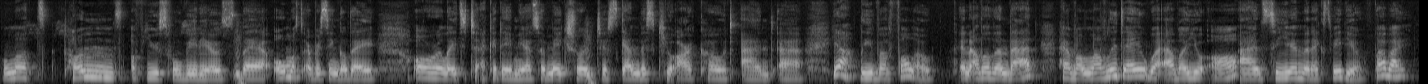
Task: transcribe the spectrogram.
lots, tons of useful videos there almost every single day all related to academia. So make sure to scan this QR code and uh, yeah, leave a follow. And other than that, have a lovely day wherever you are and see you in the next video. Bye bye.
